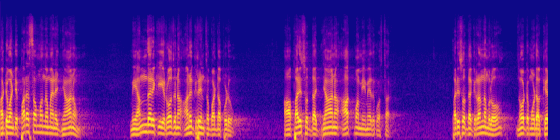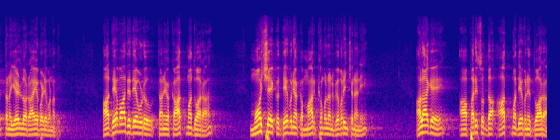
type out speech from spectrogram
అటువంటి పర సంబంధమైన జ్ఞానం మీ అందరికీ ఈ రోజున అనుగ్రహించబడ్డప్పుడు ఆ పరిశుద్ధ జ్ఞాన ఆత్మ మీ మీదకు వస్తారు. పరిశుద్ధ గ్రంథంలో నూట మూడో కీర్తన ఏళ్ళలో రాయబడి ఉన్నది. ఆ దేవాది దేవుడు తన యొక్క ఆత్మ ద్వారా మోషేకు దేవుని యొక్క మార్గములను వివరించనని అలాగే ఆ పరిశుద్ధ ఆత్మ దేవుని ద్వారా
